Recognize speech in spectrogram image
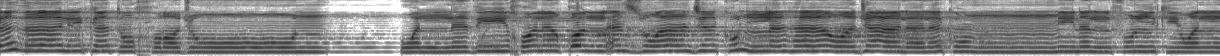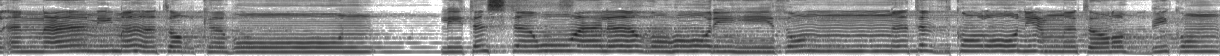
كذلك تخرجون والذي خلق الأزواج كلها وجعل لكم من الفلك والأنعام ما تركبون لتستووا على ظهوره ثم تذكروا نعمة ربكم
